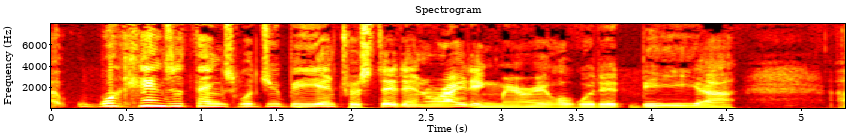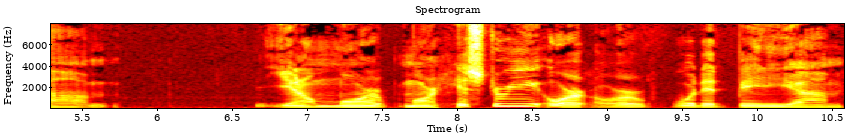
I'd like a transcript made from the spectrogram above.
Uh, what kinds of things would you be interested in writing, Meriel? Would it be, uh, um, you know, more more history, or or would it be um,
